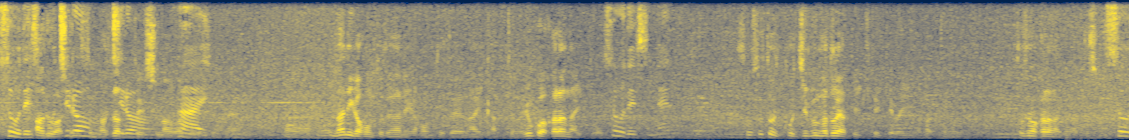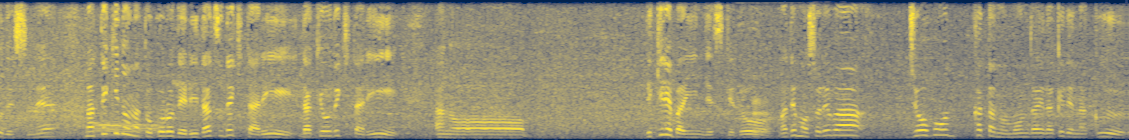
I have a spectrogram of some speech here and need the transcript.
そうです。あるわけです混ざってしまうわけですよね、はい、何が本当で何が本当でないかっていうのはよくわからないと。そうですね。そうするとこう自分がどうやって生きていけばいいのかっていうの当然分からなくなってしまう。そうですね、まあ、適度なところで離脱できたり妥協できたり、あのー、できればいいんですけど、まあ、でもそれは情報型の問題だけでなく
